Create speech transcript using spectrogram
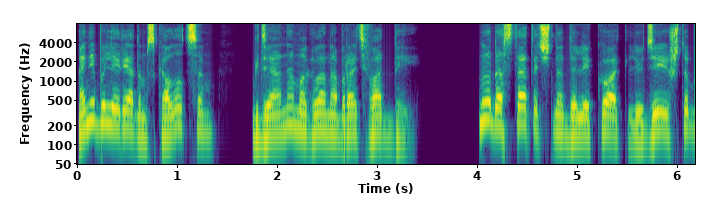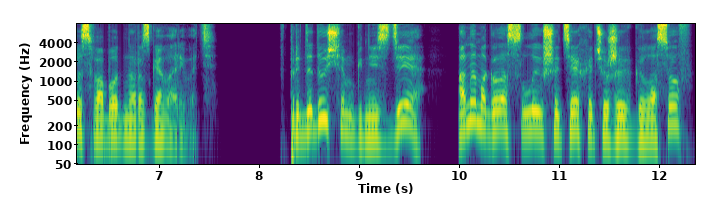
Они были рядом с колодцем, где она могла набрать воды, но достаточно далеко от людей, чтобы свободно разговаривать. В предыдущем гнезде она могла слышать эхо чужих голосов,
